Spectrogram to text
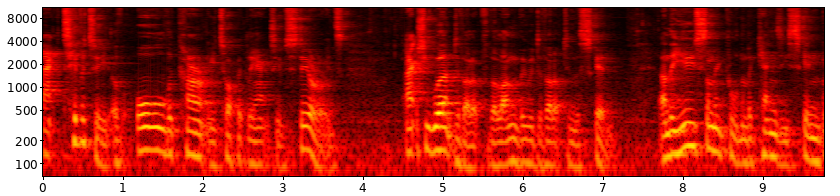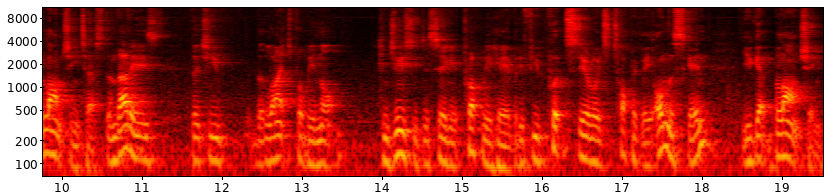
activity of all the currently topically active steroids actually weren't developed for the lung, they were developed in the skin. And they used something called the McKenzie skin blanching test, and that is that you, the light's probably not conducive to seeing it properly here, but if you put steroids topically on the skin, you get blanching.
